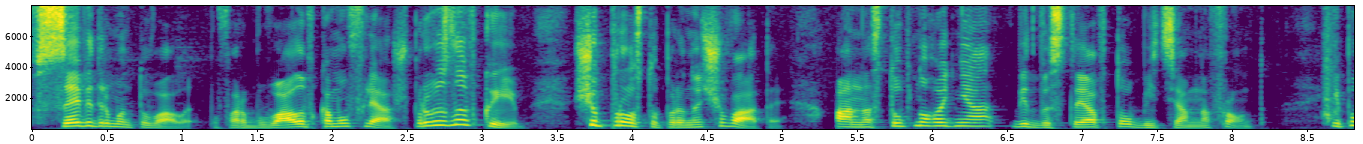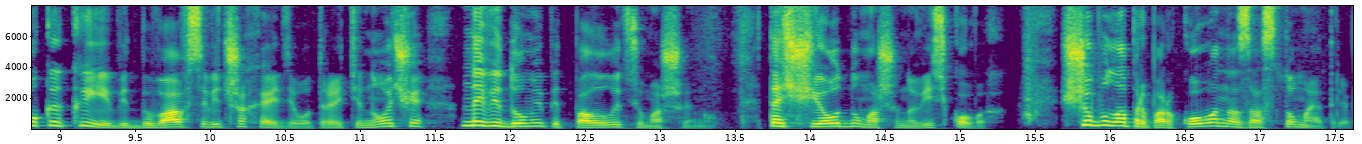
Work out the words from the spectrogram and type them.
все відремонтували, пофарбували в камуфляж, привезли в Київ, щоб просто переночувати, а наступного дня відвести авто бійцям на фронт. І поки Київ відбивався від шахедів о третій ночі, невідомі підпалили цю машину та ще одну машину військових, що була припаркована за 100 метрів.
